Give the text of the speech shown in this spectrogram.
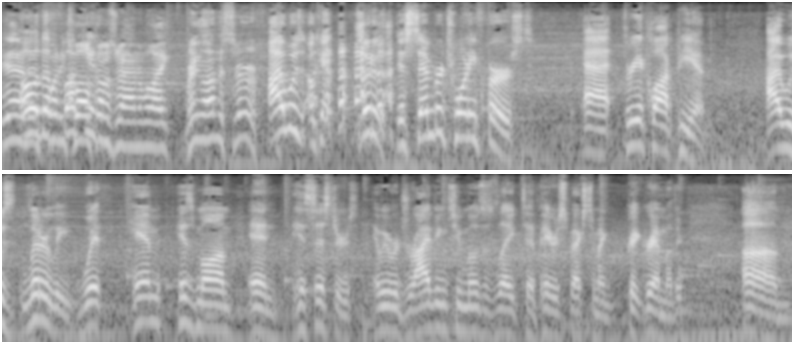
Yeah, oh, the 2012 fucking. comes around and we're like, bring on the surf. I was okay. Literally, December 21st at 3 o'clock p.m. I was literally with him, his mom, and his sisters, and we were driving to Moses Lake to pay respects to my great grandmother. Um,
